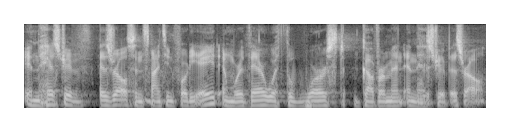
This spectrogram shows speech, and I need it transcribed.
in the history of Israel since 1948, and we're there with the worst government in the history of Israel,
